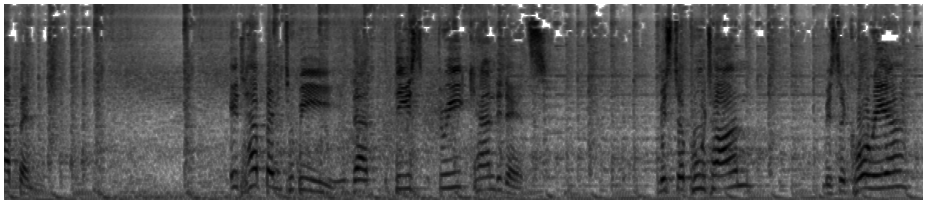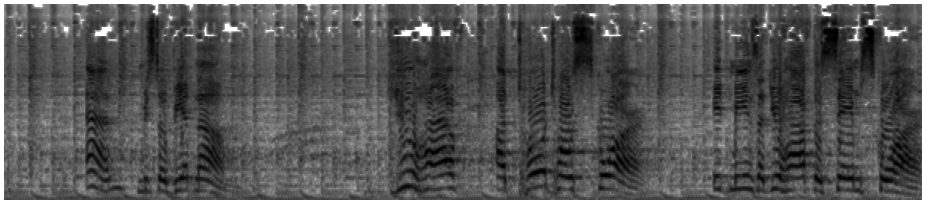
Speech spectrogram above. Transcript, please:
happened it happened to be that these three candidates Mr. Bhutan Mr. Korea and Mr. Vietnam you have a total score. It means that you have the same score.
